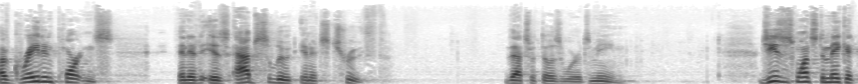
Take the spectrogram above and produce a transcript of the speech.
of great importance, and it is absolute in its truth. That's what those words mean. Jesus wants to make it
